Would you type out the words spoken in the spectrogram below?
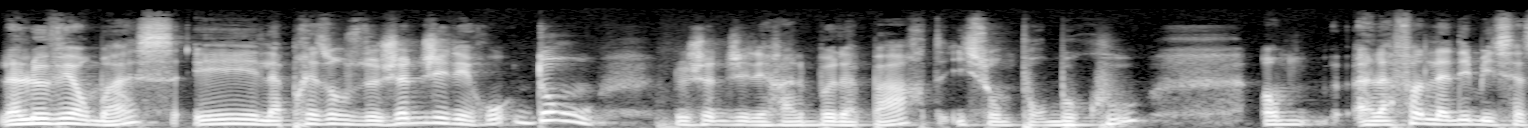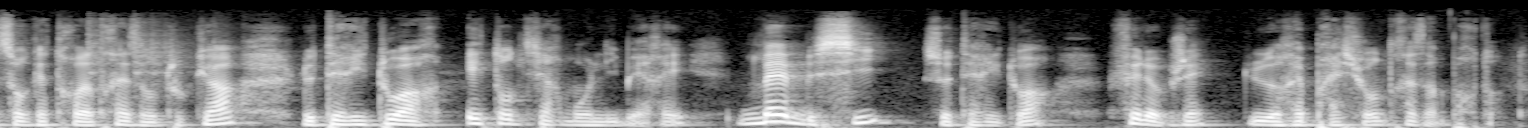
la levée en masse et la présence de jeunes généraux, dont le jeune général Bonaparte, ils sont pour beaucoup. À la fin de l'année 1793 en tout cas, le territoire est entièrement libéré, même si ce territoire fait l'objet d'une répression très importante.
